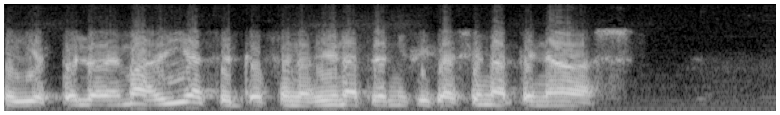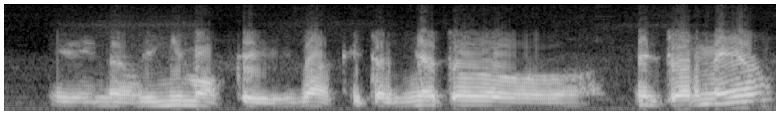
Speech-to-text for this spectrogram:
Y después los demás días el profe nos dio una planificación apenas eh, nos vinimos, que, va, que terminó todo el torneo,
